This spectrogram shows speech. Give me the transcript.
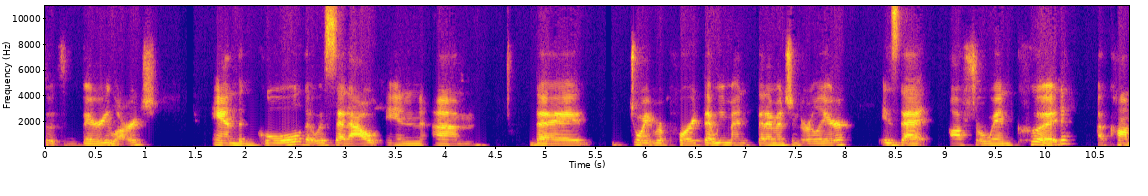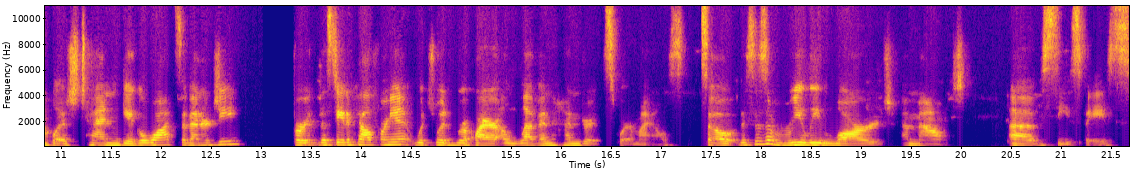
So it's very large. And the goal that was set out in um, the joint report that we meant that I mentioned earlier is that offshore wind could accomplish 10 gigawatts of energy for the state of California, which would require 1,100 square miles. So this is a really large amount of sea space.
